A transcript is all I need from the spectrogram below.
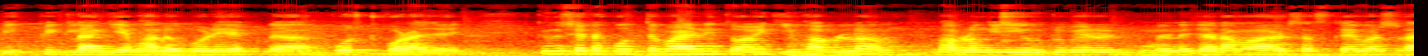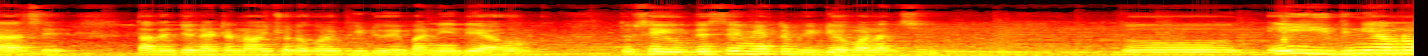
পিক পিক লাগিয়ে ভালো করে একটা পোস্ট করা যায়। কিন্তু সেটা করতে পারিনি, তো আমি কি ভাবলাম? ভাবলাম কি ইউটিউবের মানে যারা আমার সাবস্ক্রাইবার্সরা আছে, তাদের জন্য একটা নয় ছোটো করে ভিডিওই বানিয়ে দেওয়া হোক। তো সেই উদ্দেশ্যে আমি একটা ভিডিও বানাচ্ছি। তো এই ঈদ নিয়ে আমরা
